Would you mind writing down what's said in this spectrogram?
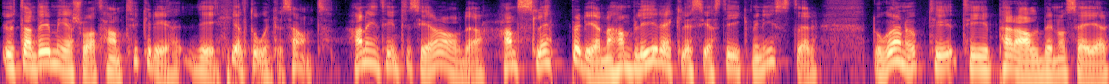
utan det är mer så att han tycker det, det är helt ointressant. Han är inte intresserad av det. Han släpper det. När han blir ecklesiastikminister, då går han upp till, till Per Albin och säger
